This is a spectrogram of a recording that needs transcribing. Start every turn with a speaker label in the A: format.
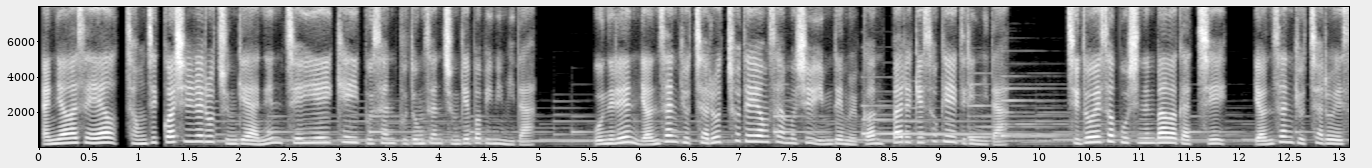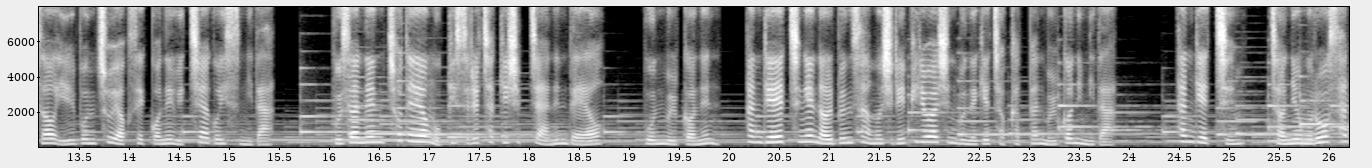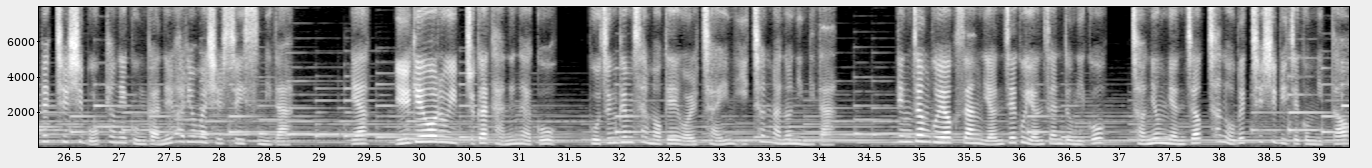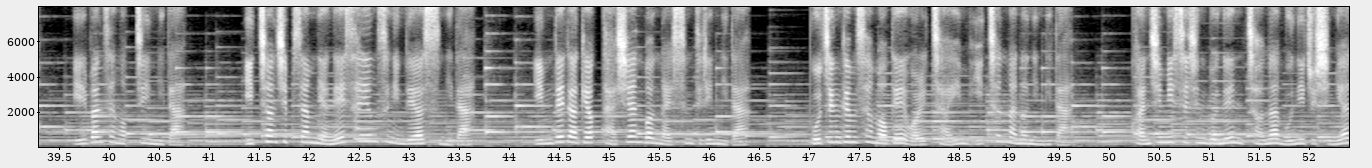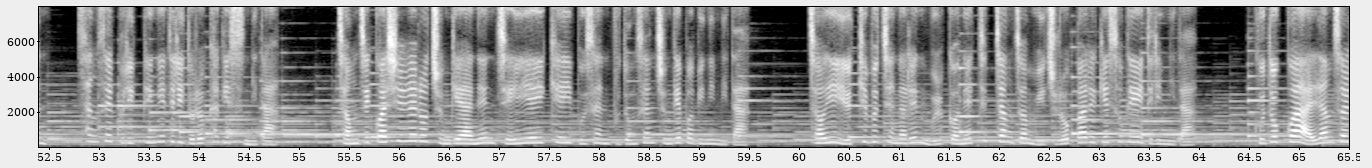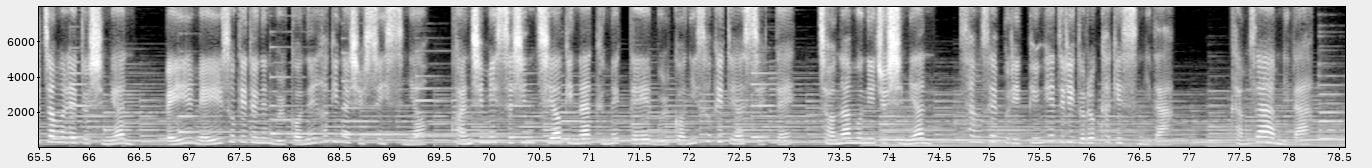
A: 안녕하세요. 정직과 신뢰로 중개하는 JAK 부산 부동산 중개법인입니다. 오늘은 연산 교차로 초대형 사무실 임대 물건 빠르게 소개해 드립니다. 지도에서 보시는 바와 같이 연산 교차로에서 일본 초역세권에 위치하고 있습니다. 부산은 초대형 오피스를 찾기 쉽지 않은데요. 본 물건은 한 개의 층의 넓은 사무실이 필요하신 분에게 적합한 물건입니다. 한 개층 전용으로 475평의 공간을 활용하실 수 있습니다. 약 1개월 후 입주가 가능하고 보증금 3억의 월차인 2천만 원입니다. 행정구역상 연제구 연산동이고 전용 면적 1572제곱미터 일반 상업지입니다. 2013년에 사용 승인되었습니다. 임대 가격 다시 한번 말씀드립니다. 보증금 3억의 월차인 2천만 원입니다. 관심 있으신 분은 전화 문의 주시면 상세 브리핑 해드리도록 하겠습니다. 정직과 신뢰로 중개하는 JAK 부산 부동산 중개법인입니다. 저희 유튜브 채널은 물건의 특장점 위주로 빠르게 소개해드립니다. 구독과 알람 설정을 해두시면 매일매일 소개되는 물건을 확인하실 수 있으며 관심 있으신 지역이나 금액대의 물건이 소개되었을 때 전화 문의 주시면 상세 브리핑 해드리도록 하겠습니다. 감사합니다.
